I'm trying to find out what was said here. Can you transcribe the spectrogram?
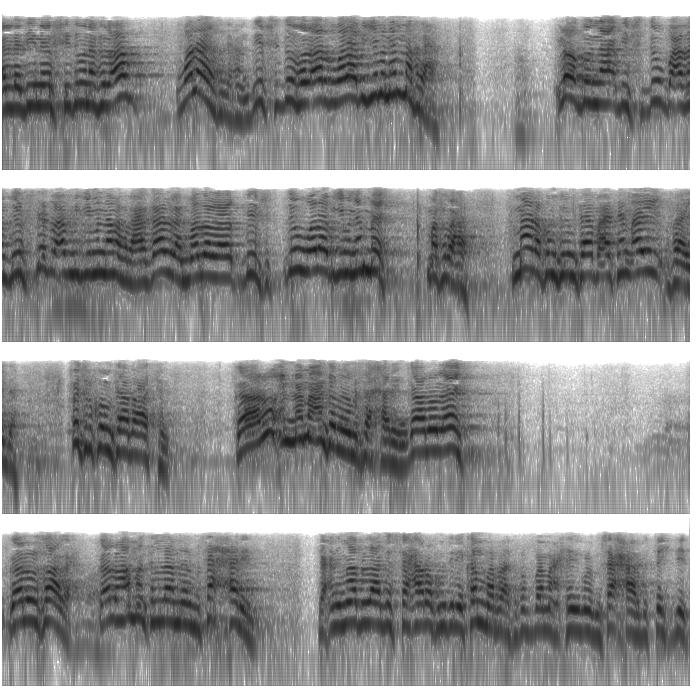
الذين يفسدون في الأرض ولا يصلحون بيفسدوا في الأرض ولا بيجي منهم مصلحة لو قلنا بيفسدوا بعضهم بيفسد بعضهم بيجي منها مصلحة. قال لا ما بيفسدوا ولا بيجي منهم مصلحة. ما لكم في متابعتهم أي فائدة؟ فاتركوا متابعتهم. قالوا إنما أنت من المسحرين. قالوا ليش؟ قالوا لصالح. قالوا هم أنت الله من المسحرين. يعني ما بلاقي السحر مدري كم مرات ربما حين يقول مسحر بالتشديد.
